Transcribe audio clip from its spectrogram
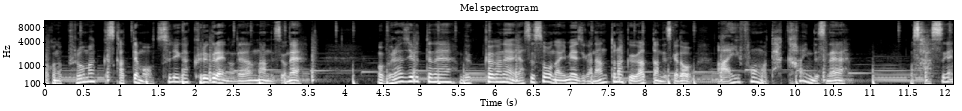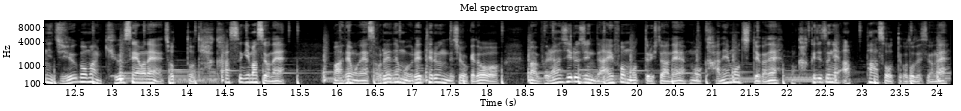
まあ、この ProMax 買ってもお釣りが来るぐらいの値段なんですよね。もうブラジルってね物価がね安そうなイメージがなんとなくあったんですけど iPhone は高いんですね。さすがに15万9000円はねちょっと高すぎますよね。まあでもねそれでも売れてるんでしょうけど、まあ、ブラジル人で iPhone 持ってる人はねもう金持ちっていうかねもう確実にアッパー層ってことですよね、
